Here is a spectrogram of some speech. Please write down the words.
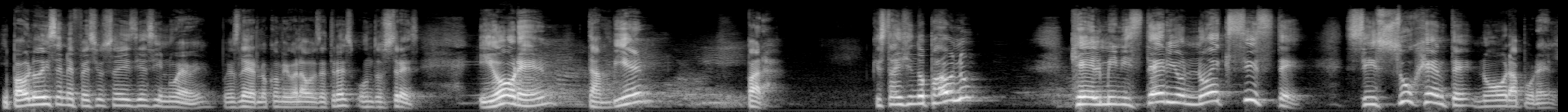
Y Pablo dice en Efesios 6, 19, puedes leerlo conmigo a la voz de tres, 1, 2, 3, y oren también para. ¿Qué está diciendo Pablo? Que el ministerio no existe si su gente no ora por él.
